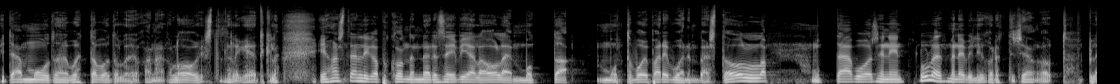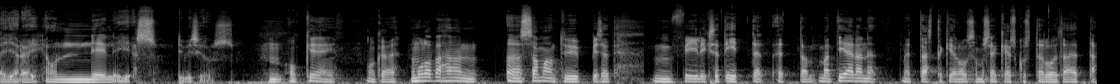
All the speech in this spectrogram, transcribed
mitään muuta ei voi tavoitella, joka on aika loogista tällä hetkellä. Ihan Stanley Cup Contenders ei vielä ole, mutta, mutta voi pari vuoden päästä olla mutta tämä vuosi, niin luulen, että menee vilikorttisijan kautta playereihin. On neljäs divisiossa. Hmm, okei, okay, okei. Okay. No mulla on vähän samantyyppiset mm, fiilikset itse, että mä tiedän, että tästäkin on ollut sellaisia keskusteluita, että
